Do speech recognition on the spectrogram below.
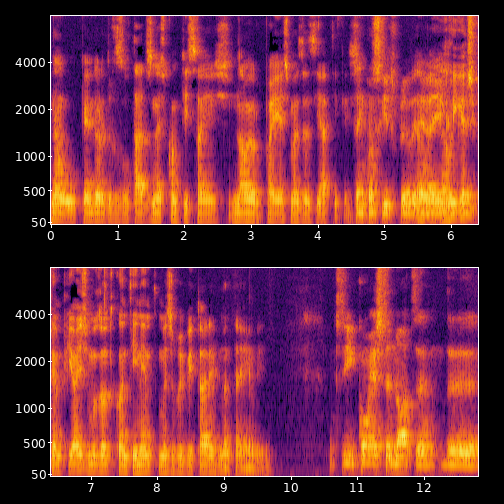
Não, o pendor de resultados nas competições não europeias, mas asiáticas. tem conseguido perder. A, é a eu Liga queria- dos Campeões mudou de continente, mas o Rui Vitória mantém ali. E com esta nota de,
